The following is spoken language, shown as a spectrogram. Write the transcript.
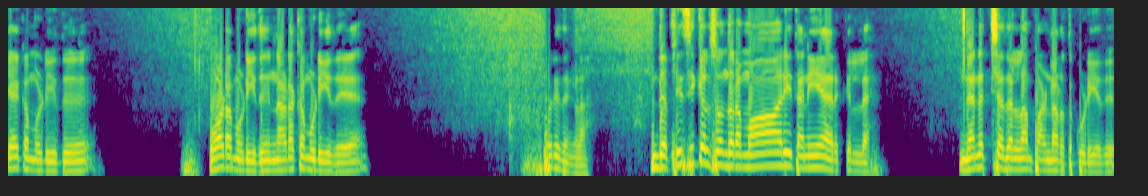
கேட்க முடியுது ஓட முடியுது நடக்க முடியுது. புரியுதுங்களா? இந்த ஃபிசிக்கல் சுதந்திரம் மாதிரி தனியாக இருக்குல்ல. நினைச்சதெல்லாம் பண்ணுறதுக்கூடியது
